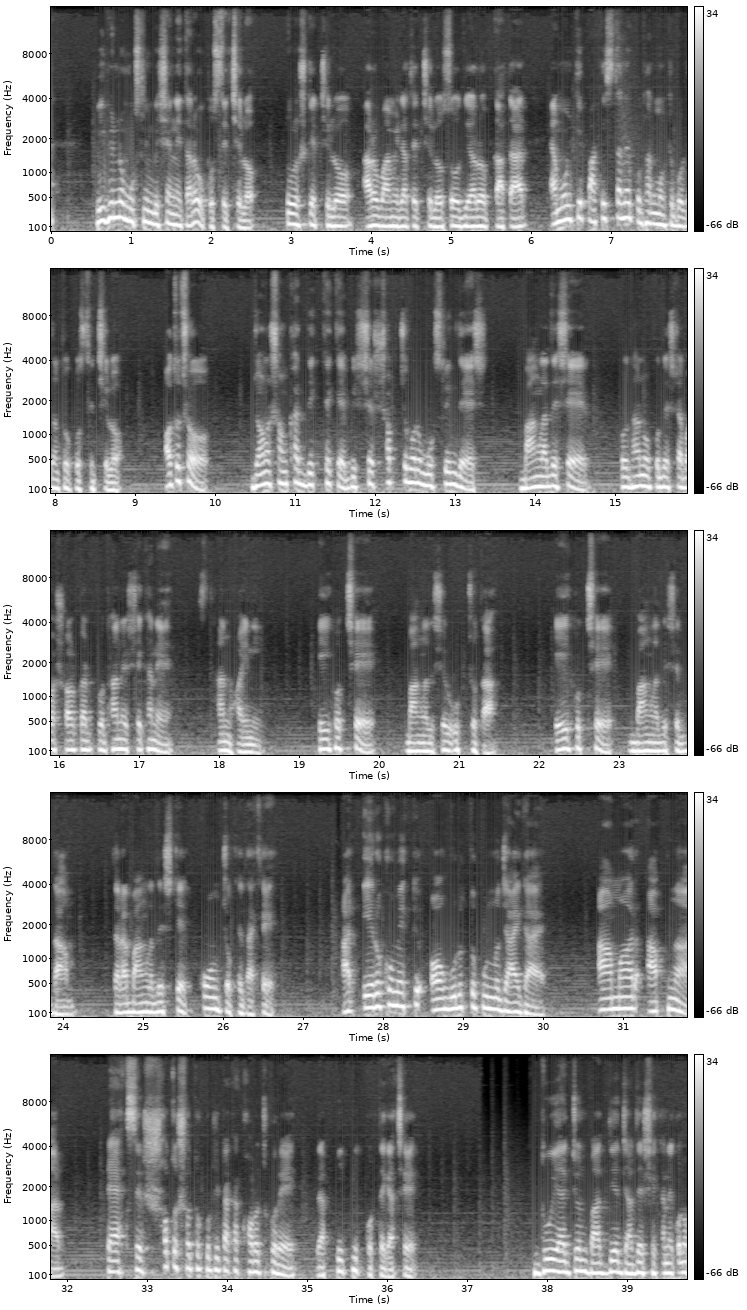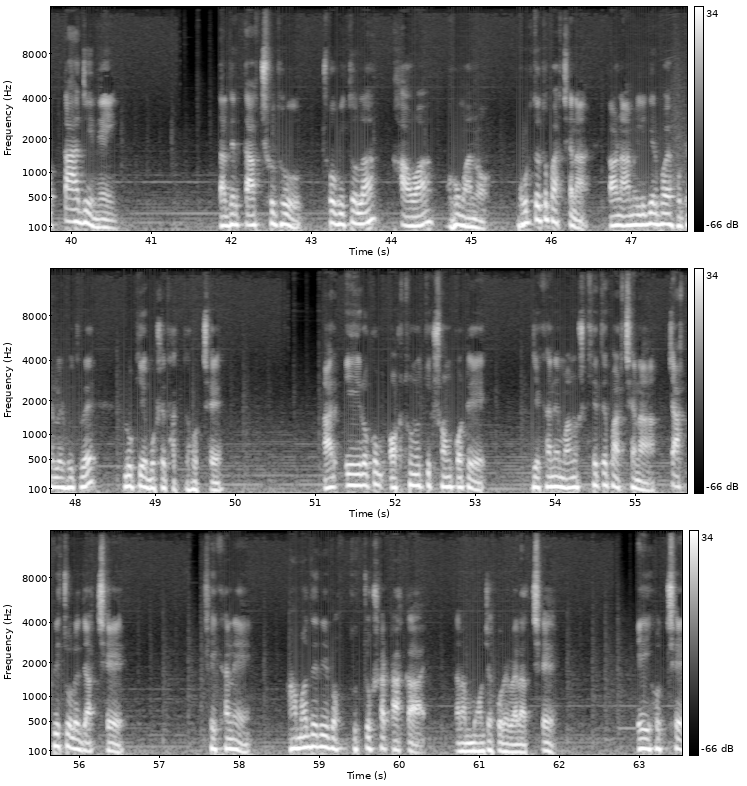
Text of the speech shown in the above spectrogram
বিভিন্ন মুসলিম বিশ্বের নেতারা উপস্থিত ছিল। তুরস্কের ছিল, আরব আমিরাতের ছিল, সৌদি আরব, কাতার, এমনকি পাকিস্তানের প্রধানমন্ত্রী পর্যন্ত উপস্থিত ছিল। অথচ জনসংখ্যার দিক থেকে বিশ্বের সবচেয়ে বড় মুসলিম দেশ বাংলাদেশের প্রধান উপদেষ্টা বা সরকার প্রধানের সেখানে স্থান হয়নি। এই হচ্ছে বাংলাদেশের উচ্চতা। এই হচ্ছে বাংলাদেশের দাম। তারা বাংলাদেশকে কোন চোখে দেখে? আর এরকম একটি অগুরুত্বপূর্ণ জায়গায় আমার, আপনার ট্যাক্সের শত শত কোটি টাকা খরচ করে এরা পিকনিক করতে গেছে। দুই একজন বাদ দিয়ে যাদের সেখানে কোনো কাজই নেই। তাদের কাজ শুধু ছবি তোলা, খাওয়া, ঘুমানো। ঘুরতে তো পারছে না, কারণ আমি লীগের ভয়ে হোটেলের ভিতরে লুকিয়ে বসে থাকতে হচ্ছে। আর এই রকম অর্থনৈতিক সংকটে যেখানে মানুষ খেতে পারছে না, চাকরি চলে যাচ্ছে, সেখানে আমাদের এই রক্তচোষা টাকায় তারা মজা করে বেড়াচ্ছে। এই হচ্ছে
